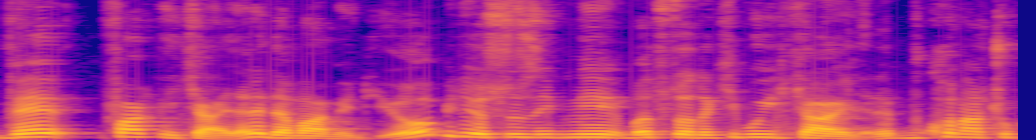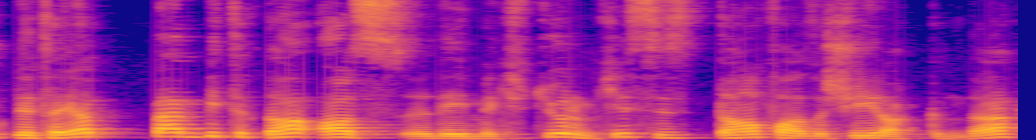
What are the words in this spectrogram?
Ve farklı hikayelere devam ediyor. Biliyorsunuz İbni Batuta'daki bu hikayelere bu kadar çok detaya ben bir tık daha az e, değinmek istiyorum ki siz daha fazla şehir hakkında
